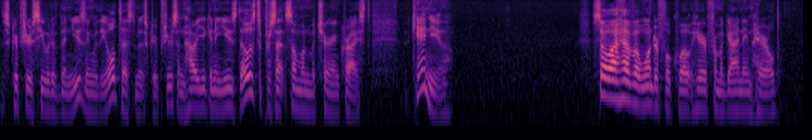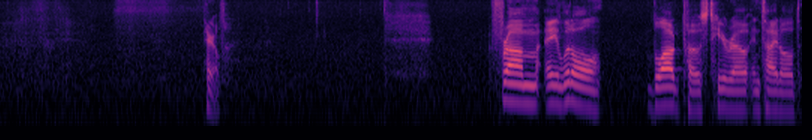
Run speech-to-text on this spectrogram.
the scriptures he would have been using were the Old Testament scriptures, and how are you going to use those to present someone mature in Christ? Can you? So I have a wonderful quote here from a guy named Harold. Harold. From a little blog post he wrote entitled,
